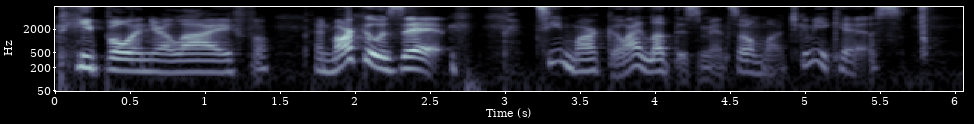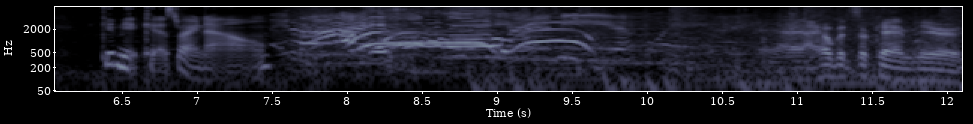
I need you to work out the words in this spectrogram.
people in your life. And Marco is it. Team Marco. I love this man so much. Give me a kiss. Give me a kiss right now. I hope it's okay I'm here.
